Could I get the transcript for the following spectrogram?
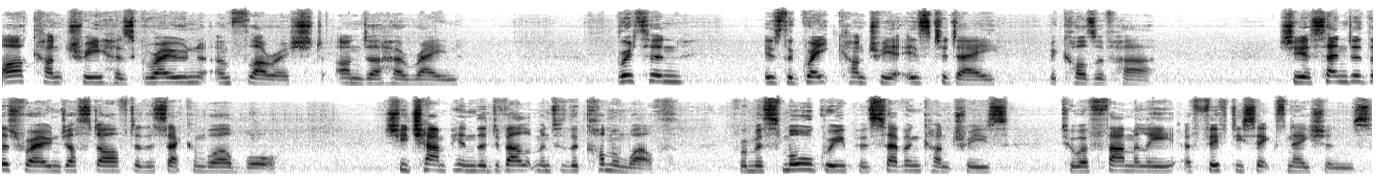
Our country has grown and flourished under her reign. Britain is the great country it is today because of her. She ascended the throne just after the Second World War she championed the development of the Commonwealth from a small group of seven countries to a family of 56 nations,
